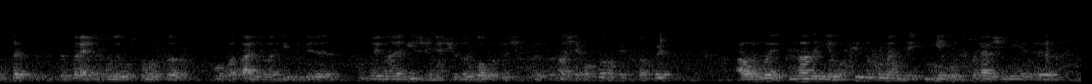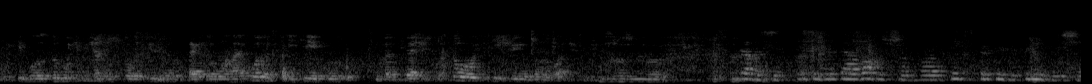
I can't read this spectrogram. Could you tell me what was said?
ну, це безперечно буде усунуто клопотання на відповіді суд приймає рішення щодо допиту чи призначення повторних експертиз, але ми надаємо всі документи, які є у розпорядженні, е, які були здобуті під час досудового слідства, так як вимагає кодекс, і ті, які дещо спростовують, і ті, що їх обвинувачують. Зрозуміло. Да, хочу звертати увагу, що в цій експертизі прізвище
